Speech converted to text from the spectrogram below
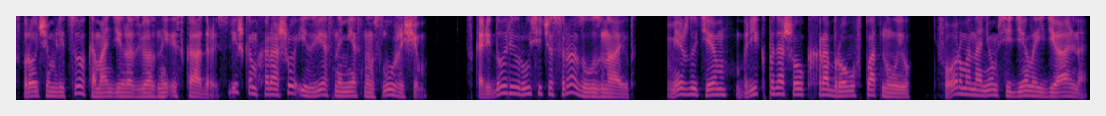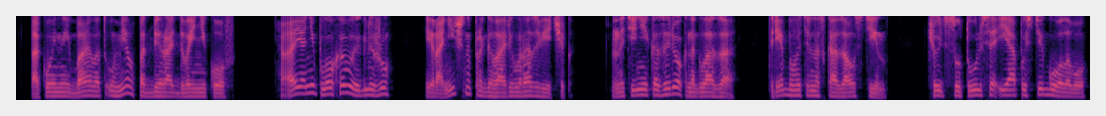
Впрочем, лицо командира звездной эскадры слишком хорошо известно местным служащим. В коридоре Русича сразу узнают. Между тем, Брик подошел к Храброву вплотную. Форма на нем сидела идеально. Покойный Байлот умел подбирать двойников. «А я неплохо выгляжу», — иронично проговорил разведчик. «Натяни козырек на глаза», — требовательно сказал Стин. «Чуть сутулься и опусти голову».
